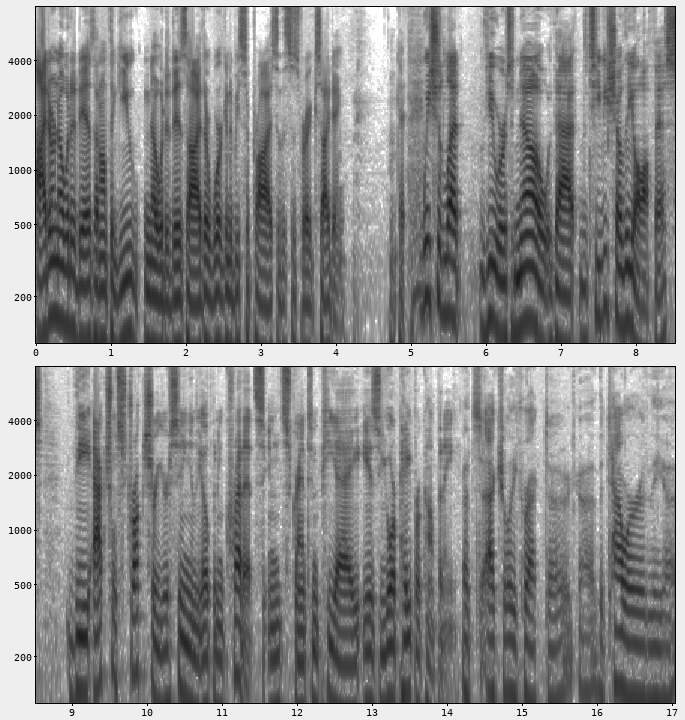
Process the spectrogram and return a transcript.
I don't know what it is. I don't think you know what it is either. We're going to be surprised, so this is very exciting. Okay. We should let viewers know that the TV show The Office, the actual structure you're seeing in the opening credits in Scranton, PA, is your paper company. That's actually correct. Uh, uh, the tower and the uh,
